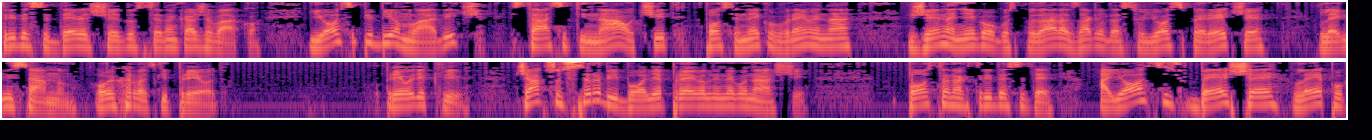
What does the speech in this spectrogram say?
39.6 do 7 kaže ovako. Josip je bio mladić, stasiti naočit, poslije nekog vremena žena njegovog gospodara zagleda se u Josipa i reče, legni sa mnom. Ovo je hrvatski prijevod. Prijevod je kriv. Čak su Srbi bolje preveli nego naši. Postanak 30. A Josif beše lepog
